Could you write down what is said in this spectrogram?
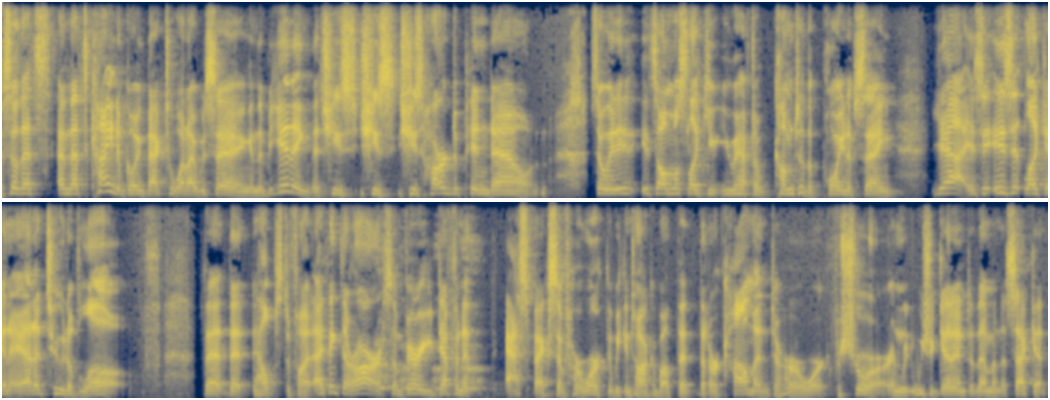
so that's and that's kind of going back to what I was saying in the beginning that she's she's she's hard to pin down. So it it's almost like you you have to come to the point of saying, yeah, is it is it like an attitude of love that that helps define? I think there are some very definite aspects of her work that we can talk about that that are common to her work for sure, and we, we should get into them in a second.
